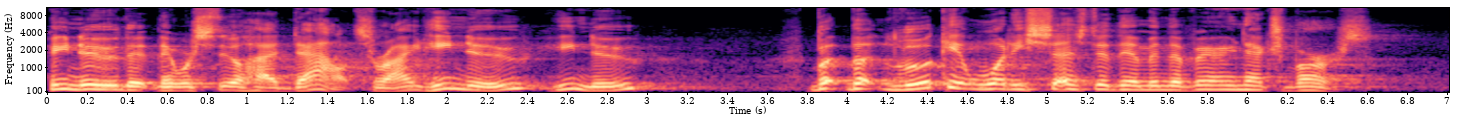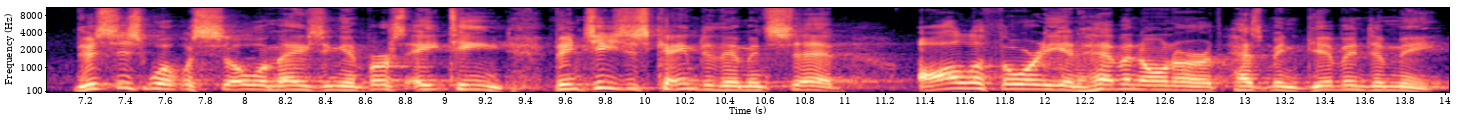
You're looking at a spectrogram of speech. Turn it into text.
he knew that they were still had doubts, right? He knew, he knew. But, but look at what he says to them in the very next verse. This is what was so amazing. In verse 18, then Jesus came to them and said, All authority in heaven and on earth has been given to me.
